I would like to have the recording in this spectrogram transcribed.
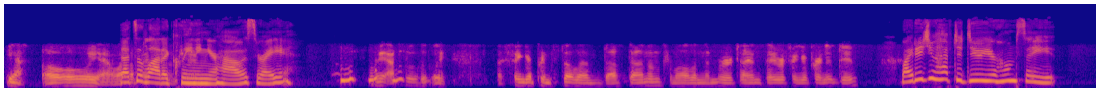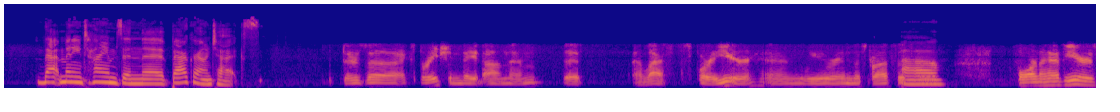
Yeah. Oh yeah. A that's a lot of cleaning your house, right? yeah, absolutely. My fingerprints still have dust on them from all the number of times they were fingerprinted too. Why did you have to do your home study that many times in the background checks? There's a expiration date on them that uh, lasts for a year, and we were in this process oh. for four and a half years.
